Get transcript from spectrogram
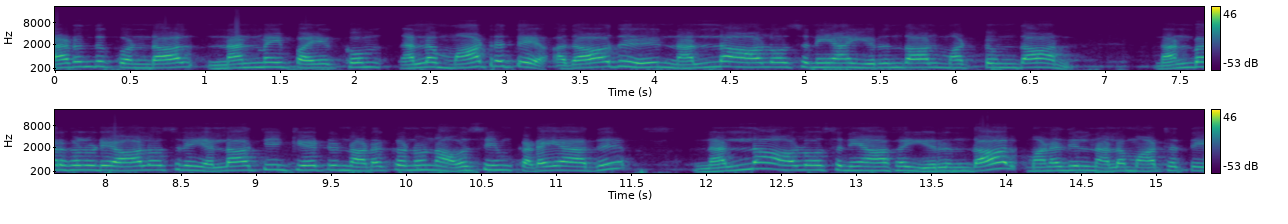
நடந்து கொண்டால் நன்மை பயக்கும். நல்ல மாற்றத்தை அதாவது நல்ல ஆலோசனையா இருந்தால் மட்டும்தான். நண்பர்களுடைய ஆலோசனை எல்லாத்தையும் கேட்டு நடக்கணும்னு அவசியம் கிடையாது. நல்ல ஆலோசனையாக இருந்தால் மனதில் நல்ல மாற்றத்தை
